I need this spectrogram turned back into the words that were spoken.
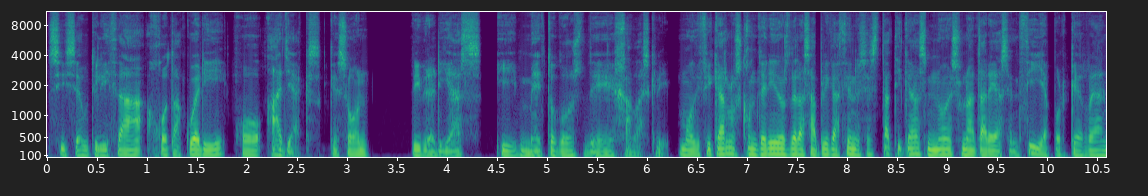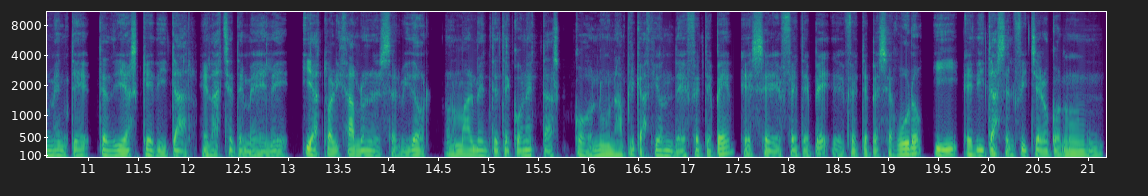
si se utiliza jQuery o Ajax, que son librerías y métodos de JavaScript. Modificar los contenidos de las aplicaciones estáticas no es una tarea sencilla porque realmente tendrías que editar el HTML y actualizarlo en el servidor. Normalmente te conectas con una aplicación de FTP, SFTP, FTP seguro, y editas el fichero con un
